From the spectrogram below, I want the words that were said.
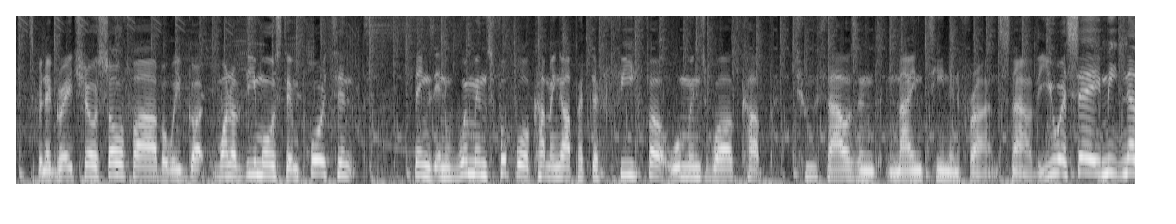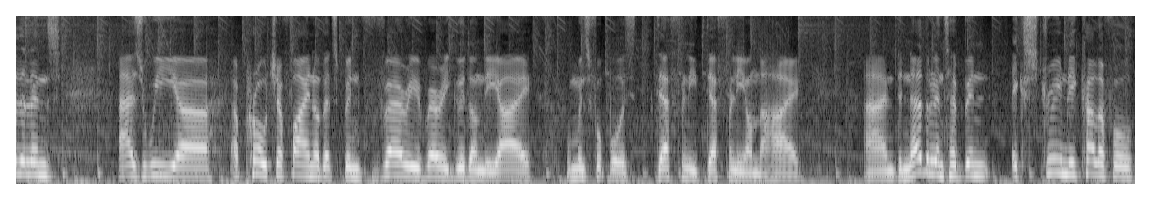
It's been a great show so far, but we've got one of the most important things in women's football coming up at the FIFA Women's World Cup 2019 in France. Now, the USA meet Netherlands as we uh, approach a final that's been very, very good on the eye. Women's football is definitely, definitely on the high. And the Netherlands have been extremely colourful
